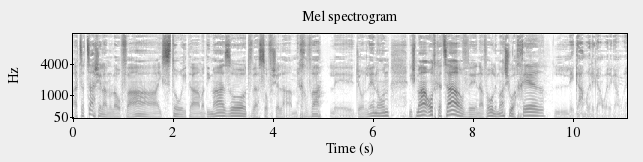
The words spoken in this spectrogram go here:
ההצצה שלנו להופעה ההיסטורית המדהימה הזאת, והסוף של המחווה לג'ון לנון. נשמע עוד קצר ונעבור למשהו אחר לגמרי, לגמרי, לגמרי.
